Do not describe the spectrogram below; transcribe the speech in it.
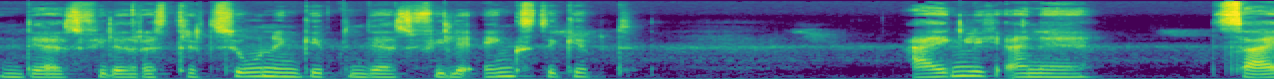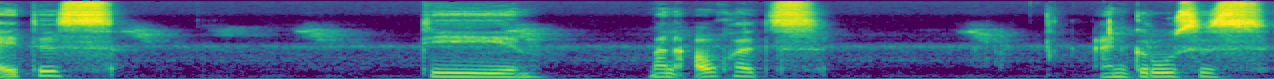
in der es viele Restriktionen gibt, in der es viele Ängste gibt, eigentlich eine Zeit ist, die man auch als ein großes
